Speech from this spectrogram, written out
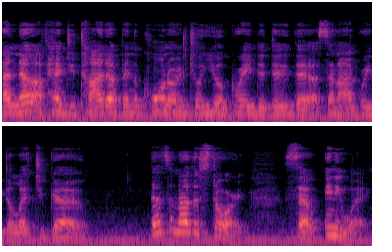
I know I've had you tied up in the corner until you agreed to do this, and I agreed to let you go. That's another story. So anyway,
